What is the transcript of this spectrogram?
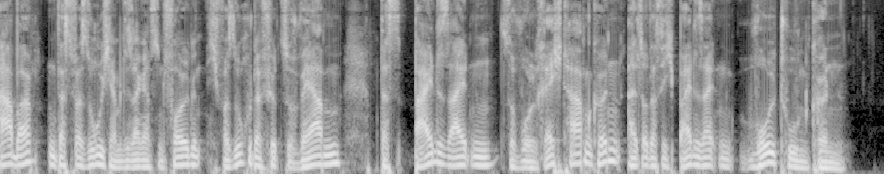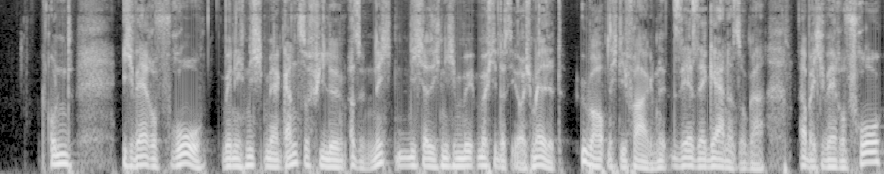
Aber, und das versuche ich ja mit dieser ganzen Folge, ich versuche dafür zu werben, dass beide Seiten sowohl Recht haben können, als auch, dass sich beide Seiten wohltun können. Und ich wäre froh, wenn ich nicht mehr ganz so viele, also nicht, nicht, dass ich nicht möchte, dass ihr euch meldet. Überhaupt nicht die Frage. Ne? Sehr, sehr gerne sogar. Aber ich wäre froh,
